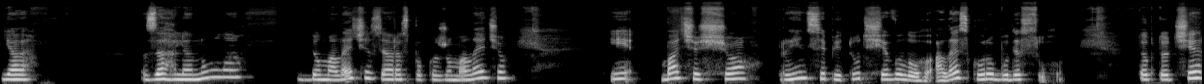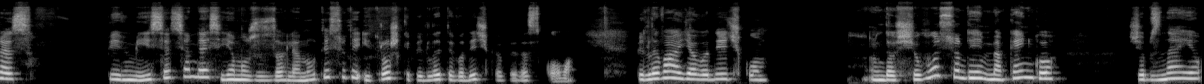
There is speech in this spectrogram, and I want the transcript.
Я заглянула до малечі, зараз покажу малечу. І бачу, що, в принципі, тут ще волого, але скоро буде сухо. Тобто, через півмісяця десь я можу заглянути сюди і трошки підлити водички обов'язково. Підливаю я водичку дощову сюди, м'якенько, щоб з нею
